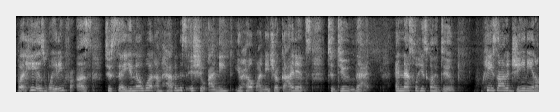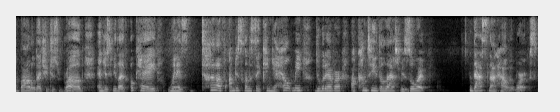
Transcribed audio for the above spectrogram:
but He is waiting for us to say, you know what, I'm having this issue. I need your help, I need your guidance to do that. And that's what He's going to do He's not a genie in a bottle that you just rub and just be like, okay, when it's tough, I'm just going to say, can you help me? Do whatever. I'll come to you the last resort. That's not how it works.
